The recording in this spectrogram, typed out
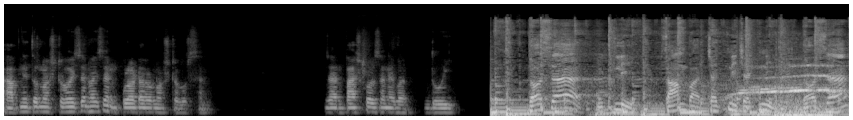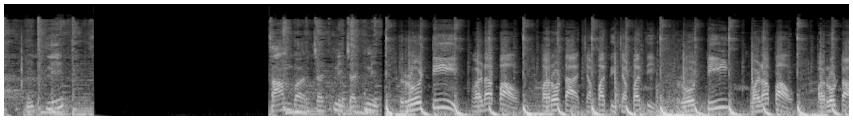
আপনি তো নষ্ট হয়েছেন হয়েছেন পোলাটারও নষ্ট করছেন। যান পাস করছেন এবার দুই। দোসা ইডলি সাম্বার চাটনি চাটনি। দোসা ইডলি সাম্বার চাটনি চাটনি। रोटी वडा पाव परोटा चपाती चपाती रोटी वडा पाव परोटा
